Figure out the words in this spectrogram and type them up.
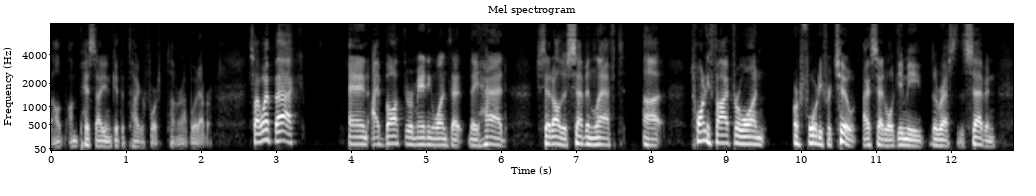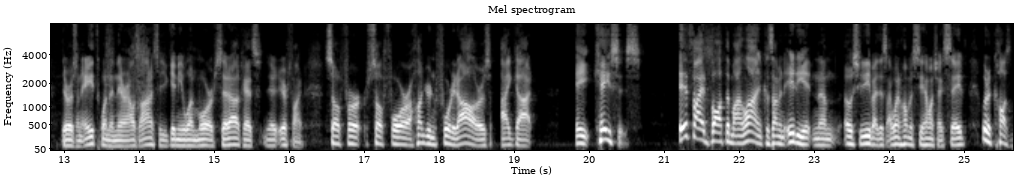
I'll, I'm pissed I didn't get the Tiger Force Tunnel Rat, but whatever. So I went back and I bought the remaining ones that they had. She said, "Oh, there's seven left. Uh, 25 for one or 40 for two." I said, "Well, give me the rest of the seven. There was an eighth one in there. I was honest. You give me one more. She said, "Okay, it's, you're fine." So for so for 140 dollars, I got eight cases. If I had bought them online, because I'm an idiot and I'm OCD about this, I went home to see how much I saved. It would have cost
